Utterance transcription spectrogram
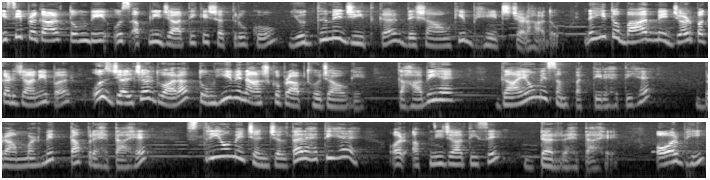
इसी प्रकार तुम भी उस अपनी जाति के शत्रु को युद्ध में जीत कर दिशाओं की भेंट चढ़ा दो। नहीं तो बाद में जड़ पकड़ जाने पर उस जलचर द्वारा तुम ही विनाश को प्राप्त हो जाओगे। कहा भी है, गायों में संपत्ति रहती है, ब्राह्मण में तप रहता है, स्त्रियों में चंचलता रहती है और अपनी जाति से डर रहता है। और भी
